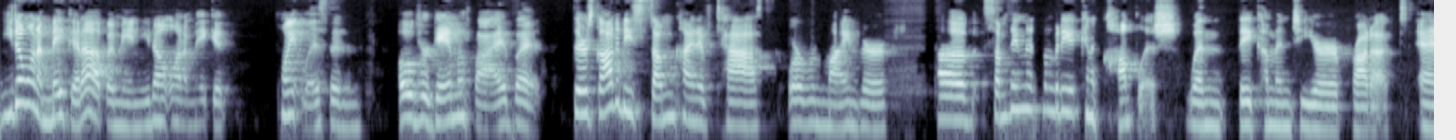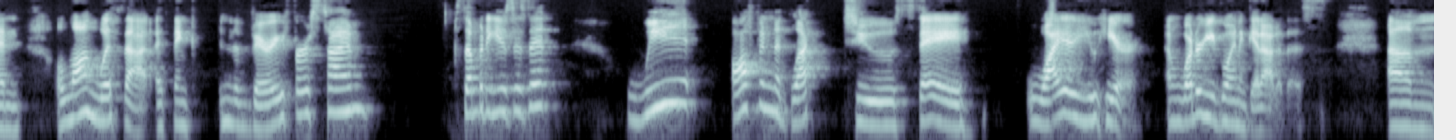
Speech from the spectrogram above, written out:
You don't want to make it up. I mean, you don't want to make it pointless and over gamify, but there's got to be some kind of task or reminder of something that somebody can accomplish when they come into your product. And along with that, I think in the very first time somebody uses it, we often neglect to say, why are you here? And what are you going to get out of this? Um,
